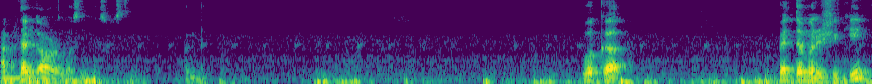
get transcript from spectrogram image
అర్థం కావడం కోసం తీసుకొస్తున్నాను. అంతే. ఒక పెద్ద మనిషికి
